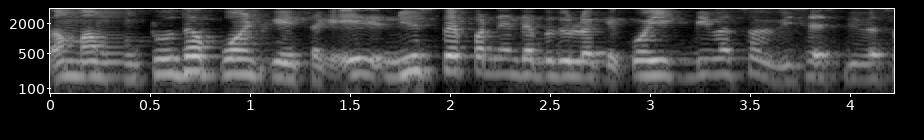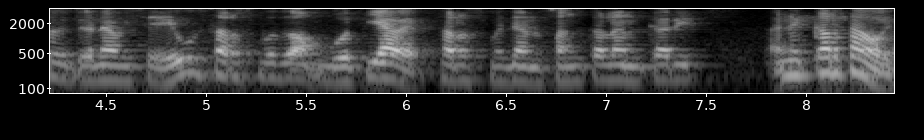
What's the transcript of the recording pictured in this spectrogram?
આમ આમ ટુ ધ પોઈન્ટ કહી શકે. એ ન્યૂઝપેપરની અંદર બધું લખે. કોઈ એક દિવસ હોય, વિશેષ દિવસ હોય, તો એના વિશે એવું સરસ બધું આમ ગોતી આવે. સરસ મજાનું સંકલન કરી અને કરતા હોય.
